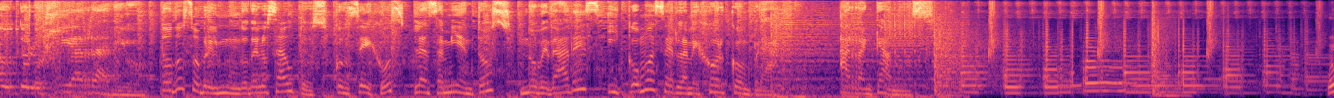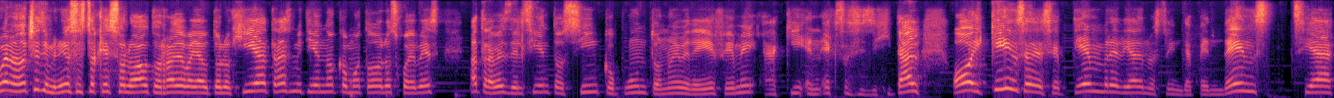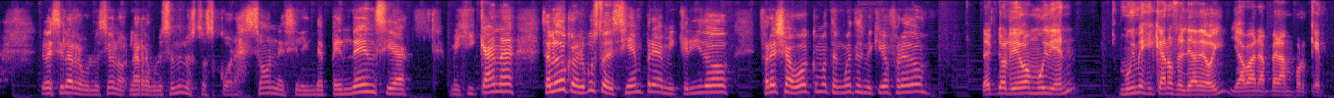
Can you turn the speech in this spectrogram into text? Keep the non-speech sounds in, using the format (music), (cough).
Autología Radio. Todo sobre el mundo de los autos, consejos, lanzamientos, novedades y cómo hacer la mejor compra. Arrancamos. Muy buenas noches, bienvenidos a esto que es Solo Auto Radio Vaya Autología, transmitiendo como todos los jueves a través del 105.9 de FM aquí en Éxtasis Digital. Hoy, 15 de septiembre, día de nuestra independencia iba a decir la revolución, la revolución de nuestros corazones y la independencia mexicana. Saludo con el gusto de siempre a mi querido Fred Chabot. ¿Cómo te encuentras, mi querido Fredo? Héctor Diego, muy bien. Muy mexicanos el día de hoy. Ya van a, verán por qué.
